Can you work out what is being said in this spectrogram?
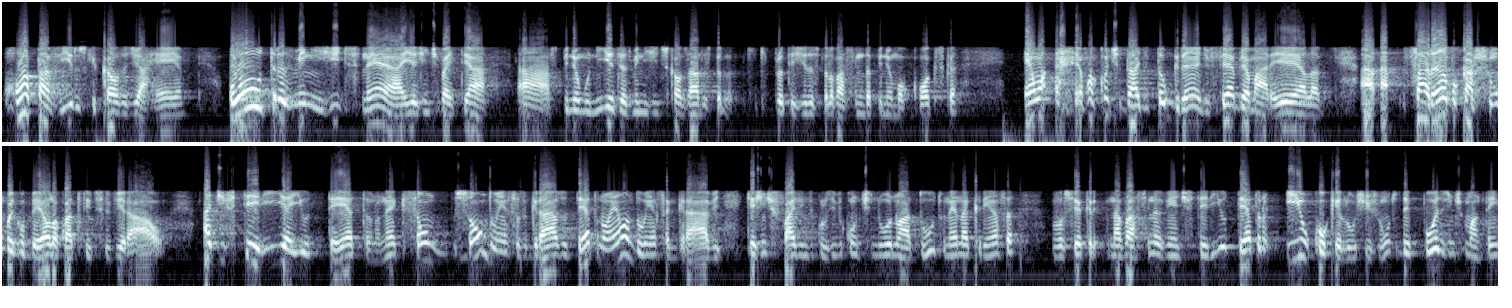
rotavírus que causa diarreia, outras meningites, né? Aí a gente vai ter a, as pneumonias e as meningites causadas pela, que, protegidas pela vacina da pneumocóxica. É uma, é uma quantidade tão grande, febre amarela, a, a, sarampo, cachumba e rubéola com artrite viral, a difteria e o tétano, né, que são, são doenças graves. O tétano é uma doença grave que a gente faz, inclusive continua no adulto, né, na criança, você na vacina vem a difteria, o tétano e o coqueluche junto, depois a gente mantém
